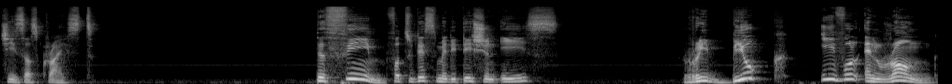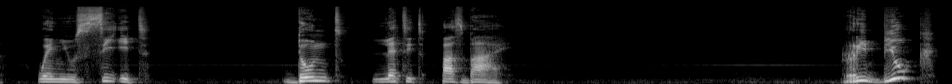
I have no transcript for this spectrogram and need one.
Jesus Christ. The theme for today's meditation is Rebuke evil and wrong when you see it. Don't let it pass by. Rebuke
